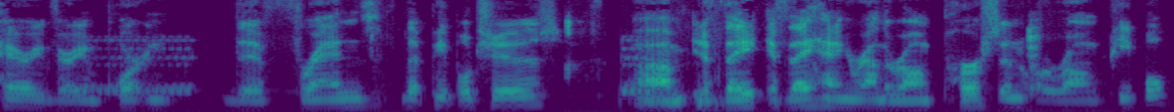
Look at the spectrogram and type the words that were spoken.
very very important the friends that people choose. Um, if they if they hang around the wrong person or wrong people.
